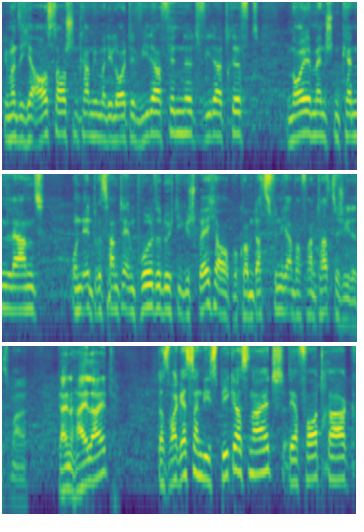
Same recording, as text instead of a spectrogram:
wie man sich hier austauschen kann, wie man die Leute wiederfindet, wieder trifft, neue Menschen kennenlernt und interessante Impulse durch die Gespräche auch bekommt. Das finde ich einfach fantastisch jedes Mal. Dein Highlight? Das war gestern die Speakers Night, der Vortrag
